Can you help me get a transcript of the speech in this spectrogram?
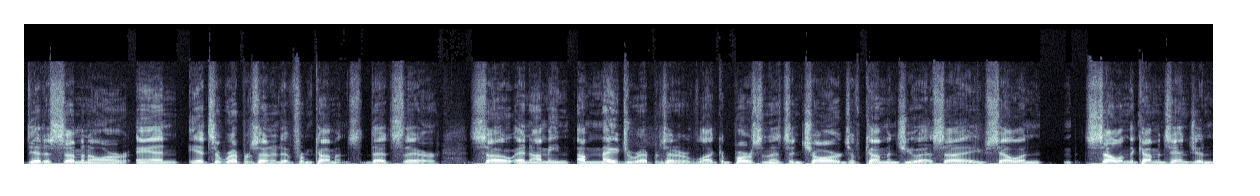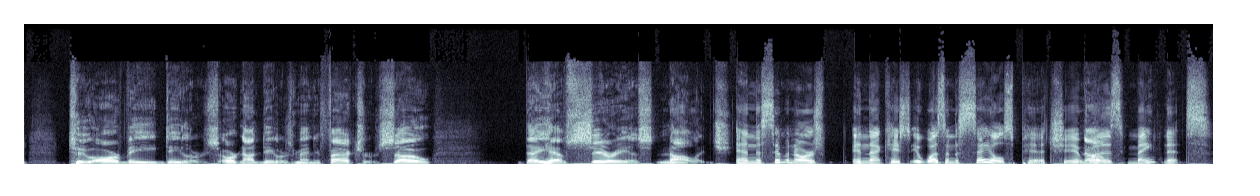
did a seminar, and it's a representative from Cummins that's there. So, and I mean, a major representative, like a person that's in charge of Cummins USA, selling selling the Cummins engine to RV dealers or not dealers, manufacturers. So they have serious knowledge. And the seminars, in that case, it wasn't a sales pitch, it No. was maintenance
